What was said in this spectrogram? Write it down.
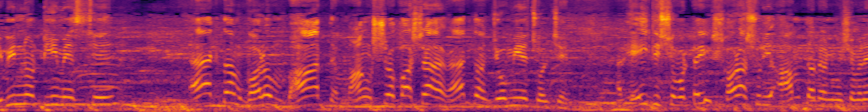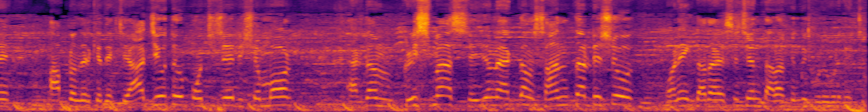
বিভিন্ন টিম এসছে একদম গরম ভাত, মাংস, কষা একদম জমিয়ে চলছে। আর এই দৃশ্যপটটাই সরাসরি আমতাটা অনুশীলনে আপনাদেরকে দেখছি। আজ যেহেতু পঁচিশে ডিসেম্বর, একদম ক্রিসমাস, সেই জন্য একদম সান্তার ডেসেও অনেক দাদা এসেছেন তারা কিন্তু ঘুরে ঘুরে দেখছে।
